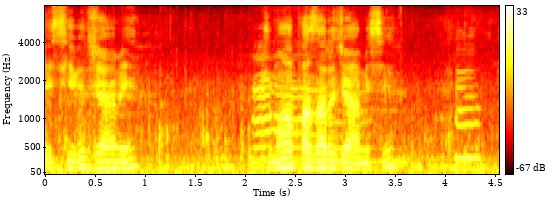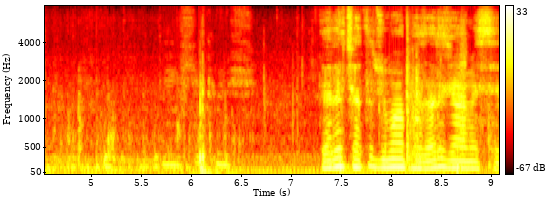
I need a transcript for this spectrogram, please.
eski bir cami. Cuma Pazarı Camisi. Değişikmiş. Dere Çatı Cuma Pazarı Camisi.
